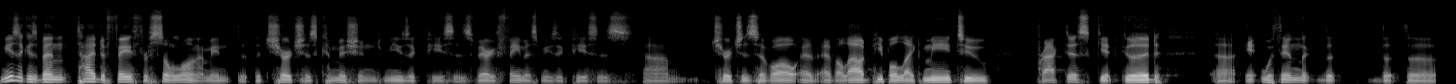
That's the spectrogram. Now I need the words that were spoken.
music has been tied to faith for so long. I mean, the, the church has commissioned music pieces, very famous music pieces. Um, churches have all have, have, allowed people like me to practice, get good uh, it, within the the, the, the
